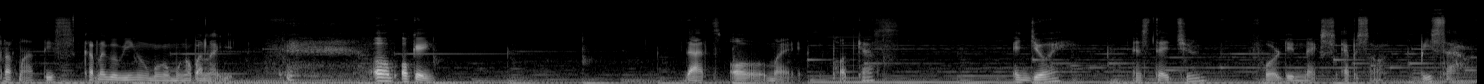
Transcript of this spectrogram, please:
pragmatis karena gue bingung mau ngomong apa lagi. Oh oke. Okay. that's all my podcast. Enjoy and stay tuned for the next episode. Peace out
